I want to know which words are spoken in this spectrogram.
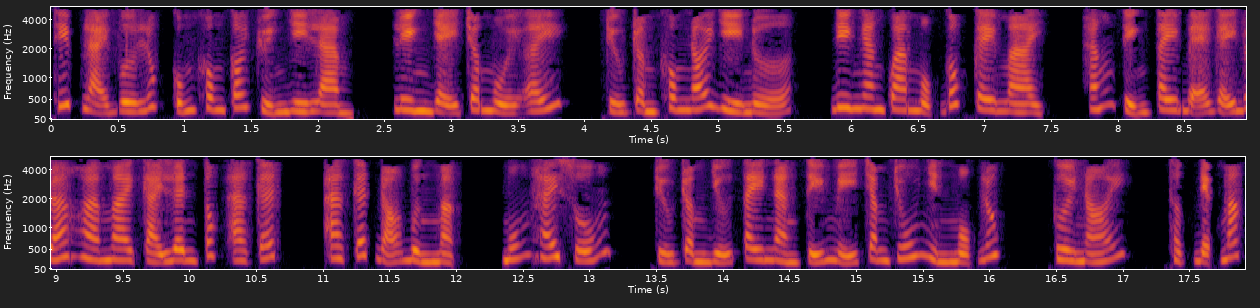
thiếp lại vừa lúc cũng không có chuyện gì làm, liền dạy cho muội ấy, Triệu Trầm không nói gì nữa, đi ngang qua một gốc cây mài, hắn tiện tay bẻ gãy đóa hoa mai cài lên tóc A Kết, A Kết đỏ bừng mặt, muốn hái xuống, Triệu Trầm giữ tay nàng tỉ mỉ chăm chú nhìn một lúc, cười nói, thật đẹp mắt,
